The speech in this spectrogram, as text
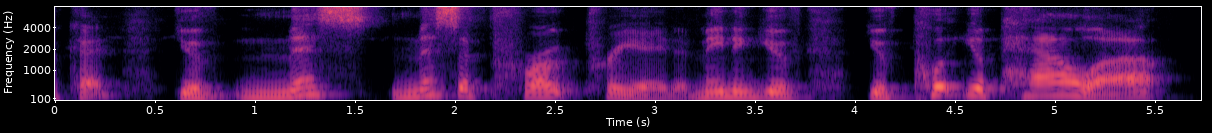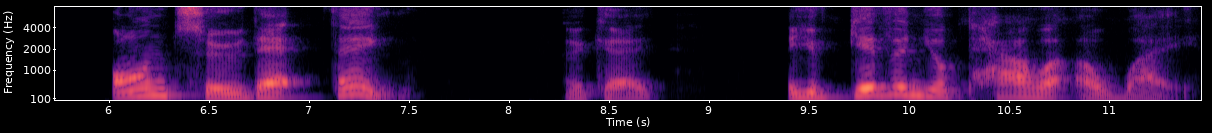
Okay. You've mis misappropriated, meaning you've you've put your power onto that thing. Okay. And you've given your power away.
